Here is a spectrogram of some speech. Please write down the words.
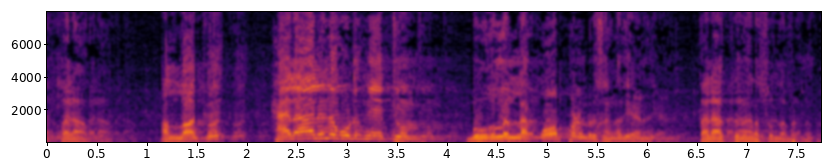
അത്തലാഖ്. അള്ളാഹ്ക്ക് ഹലാലിന്റെ കൂട്ടത്തിന് ഏറ്റവും ബുഹുള്ള കോപ്പുള്ള ഒരു സംഗതിയാണ് തലാഖ് എന്ന് പറഞ്ഞത്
